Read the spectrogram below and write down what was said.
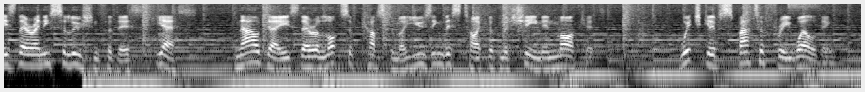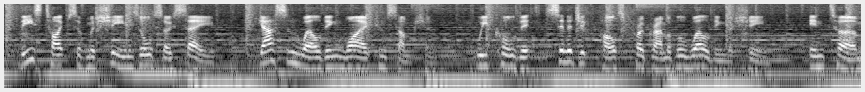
Is there any solution for this? Yes. Nowadays there are lots of customer using this type of machine in market, which gives spatter-free welding. These types of machines also save gas and welding wire consumption. We called it Synergic Pulse Programmable Welding Machine in term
